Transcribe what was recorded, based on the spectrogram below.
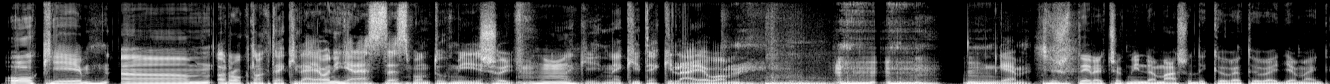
Oké, okay, um, a rocknak tekilája van. Igen, ezt, ezt mondtuk mi is, hogy uh-huh. neki, neki tekilája van. Igen. És tényleg csak minden második követő vegye meg.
